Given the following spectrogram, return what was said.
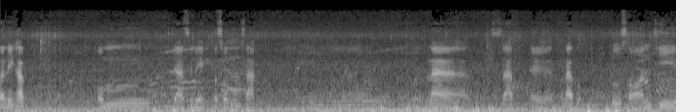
วัสดีครับ ผมจ่าสิบเอกประสงค์คุ้มศักดิ์หน้าซับเอ่อหน้าผู้สอนทีม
